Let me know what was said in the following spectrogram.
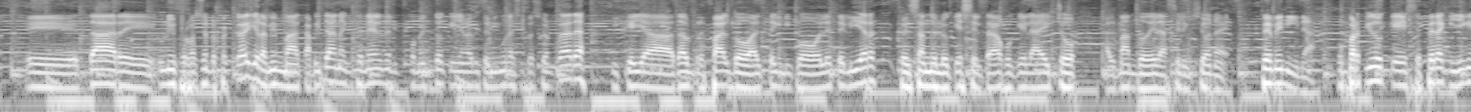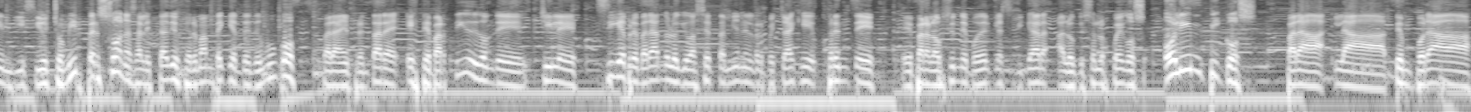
dar eh, una información respecto a ello. La misma capitana que comentó que ella no ha visto ninguna situación rara y que ella da un respaldo al técnico Letelier pensando en lo que es el trabajo que él ha hecho al mando de la selección femenina. Un partido que se espera que lleguen 18.000 personas al estadio Germán Becker de Temuco para enfrentar este partido y donde Chile sigue preparando lo que va a ser también el repechaje frente eh, para la opción de poder clasificar a lo que son los Juegos Olímpicos para la temporada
